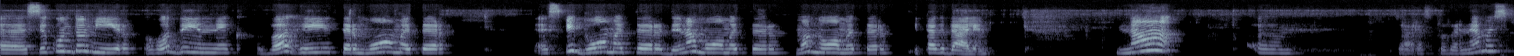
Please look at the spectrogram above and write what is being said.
е, секундомір, годинник, ваги, термометр, спідометр, динамометр, манометр і так далі. На ем, зараз повернемось.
